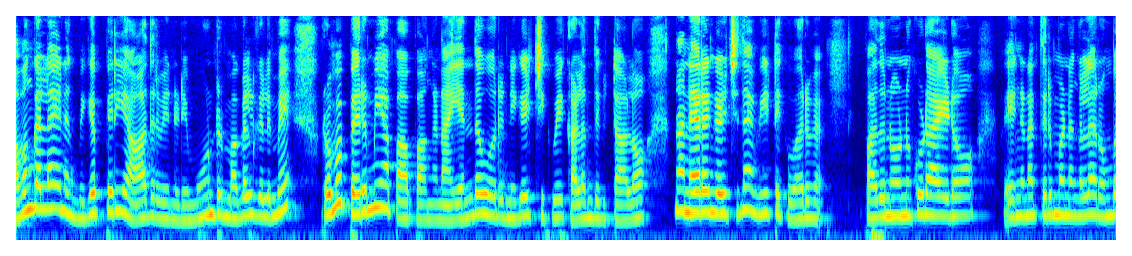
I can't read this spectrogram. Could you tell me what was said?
அவங்கெல்லாம் எனக்கு மிகப்பெரிய ஆதரவு. என்னுடைய மூன்று மகள்களுமே ரொம்ப பெருமையாக பார்ப்பாங்க. நான் எந்த ஒரு நிகழ்ச்சிக்கு போய் கலந்துக்கிட்டாலும் நான் நேரம் கழித்து தான் வீட்டுக்கு வருவேன். பதினொன்று கூட ஆகிடும் எங்கன்னா திருமணங்கள்லாம் ரொம்ப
